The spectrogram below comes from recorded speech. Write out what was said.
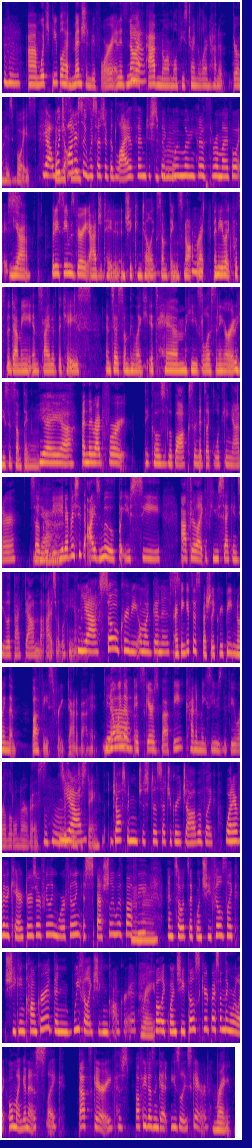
um, which people had mentioned before, and it's not Yeah. abnormal if he's trying to learn how to throw his voice. yeah, But which he honestly seems- was such a good lie of him, just to be like, oh, I'm learning how to throw my voice. Yeah. But he seems very agitated and she can tell like something's not hmm. right. And he like puts the dummy inside of the case and says something like it's him, he's listening, or he says something. Yeah, yeah, yeah. And then right before he closes the box and it's like looking at her. So Yeah. creepy. You never see the eyes move, but you see after like a few seconds you look back down and the eyes are looking at her. Yeah, so creepy. Oh my goodness. I think it's especially creepy knowing that Buffy's freaked out about it. Yeah. Knowing that it scares Buffy kind of makes you as the viewer a little nervous. It's just Yeah. interesting. Joss Whedon just does such a great job of like whatever the characters are feeling, we're feeling, especially with Buffy. Mm-hmm. And so it's like when she feels like she can conquer it, then we feel like she can conquer it. Right. But like when she feels scared by something, we're like, oh my goodness, like that's scary because Buffy doesn't get easily scared. Right.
